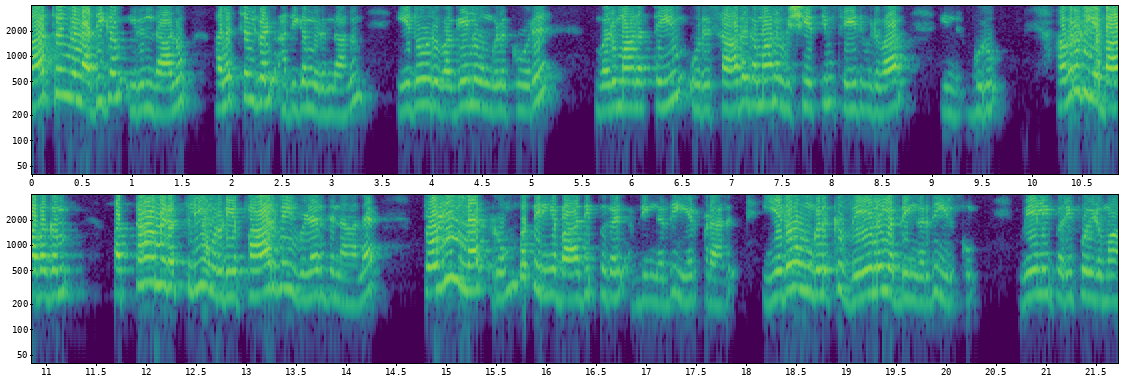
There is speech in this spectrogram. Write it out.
மாற்றங்கள் அதிகம் இருந்தாலும் அலைச்சல்கள் அதிகம் இருந்தாலும் ஏதோ ஒரு வகையில உங்களுக்கு ஒரு வருமானத்தையும் ஒரு சாதகமான விஷயத்தையும் செய்து விடுவார் இந்த குரு. அவருடைய பாவகம் பத்தாம் இடத்துலயும் அவருடைய பார்வை விழறதுனால தொழில்ல ரொம்ப பெரிய பாதிப்புகள் அப்படிங்கிறது ஏற்படாது. ஏதோ உங்களுக்கு வேலை அப்படிங்கிறது இருக்கும். வேலை பறி போயிடுமா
